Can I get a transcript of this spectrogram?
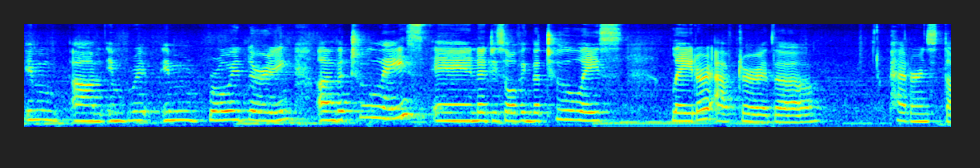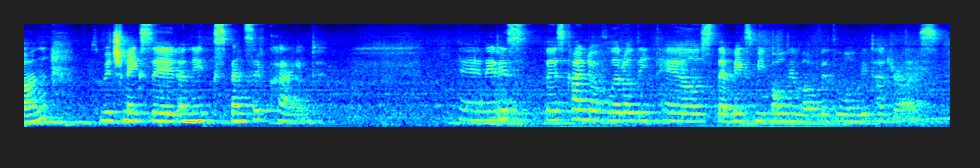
em, um, embroidering on the two lace and dissolving the two lace later after the pattern's done which makes it an expensive kind. And it is this kind of little details that makes me fall in love with Lolita dress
